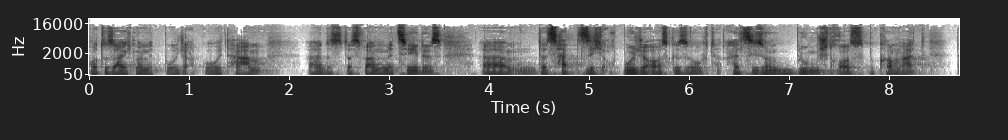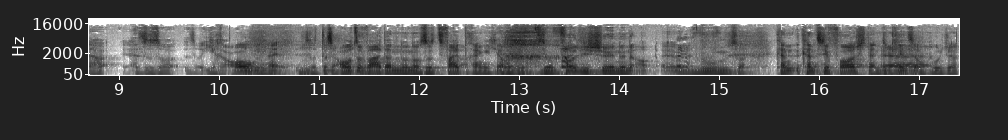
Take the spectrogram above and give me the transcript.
Auto, sage ich mal, mit Bulge abgeholt haben. Äh, das, das war ein Mercedes. Ähm, das hat sich auch Bulge ausgesucht. Als sie so einen Blumenstrauß bekommen hat, da, also so, so ihre Augen, ne? so, das Auto war dann nur noch so zweitrangig, aber so, so voll die schönen äh, Blumen. So. Kann, kannst du dir vorstellen, du ja, kennst ja auch Bulge.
